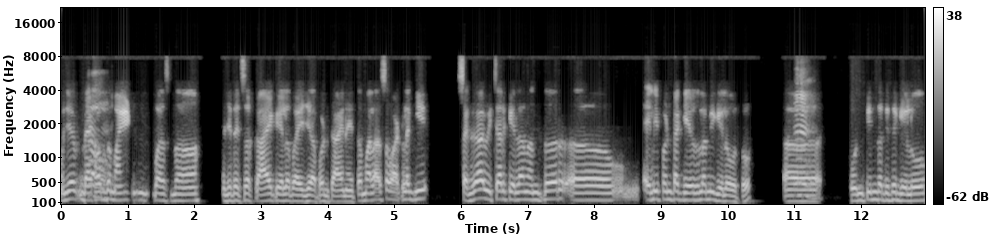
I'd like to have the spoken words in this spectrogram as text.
म्हणजे बॅक ऑफ द माइंड पासनं म्हणजे त्याचं काय केलं पाहिजे आपण काय नाही. तर मला असं वाटलं की सगळा विचार केल्यानंतर एलिफंटा केव्हला मी गेलो होतो. दोन तीनदा तिथे गेलो.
